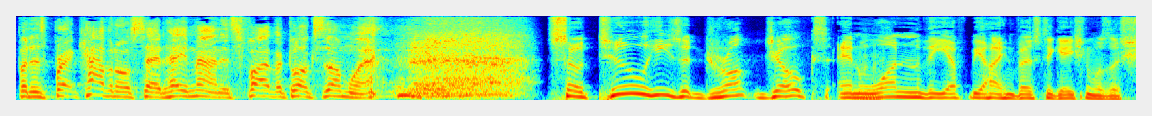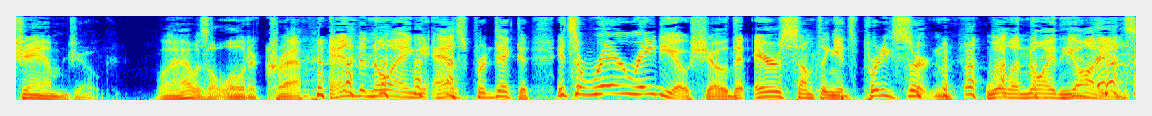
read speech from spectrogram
but as Brett Kavanaugh said, hey man, it's five o'clock somewhere. So two, he's a drunk jokes, and one, the FBI investigation was a sham joke. Well, that was a load of crap and annoying as predicted. It's a rare radio show that airs something it's pretty certain will annoy the audience.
